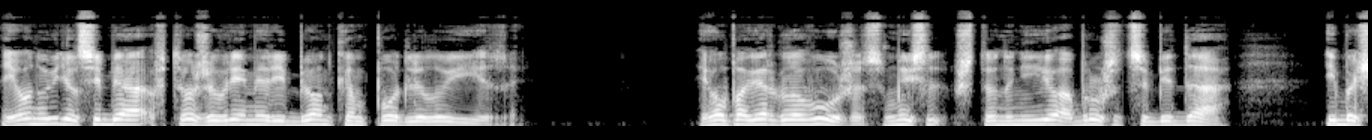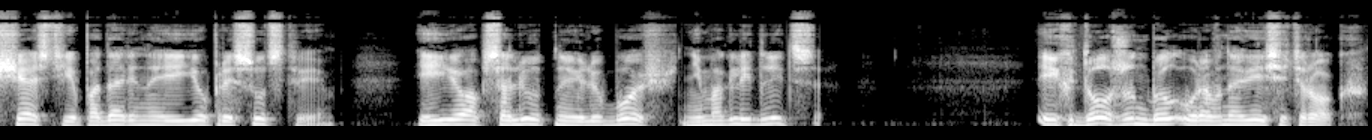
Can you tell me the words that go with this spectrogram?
и он увидел себя в то же время ребенком подле Луизы. Его повергла в ужас мысль, что на нее обрушится беда, ибо счастье, подаренное ее присутствием, и ее абсолютная любовь не могли длиться. Их должен был уравновесить Рок.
